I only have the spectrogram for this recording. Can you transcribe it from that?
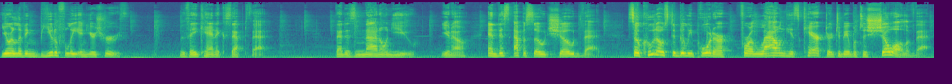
You're living beautifully in your truth. They can't accept that. That is not on you, you know? And this episode showed that. So kudos to Billy Porter for allowing his character to be able to show all of that.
